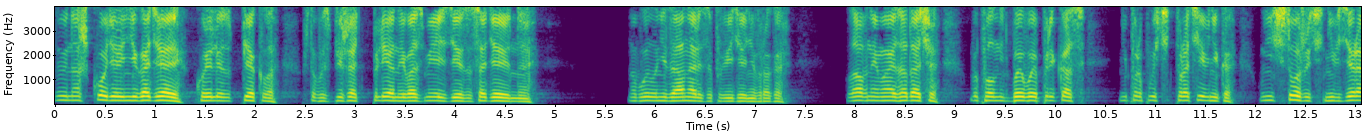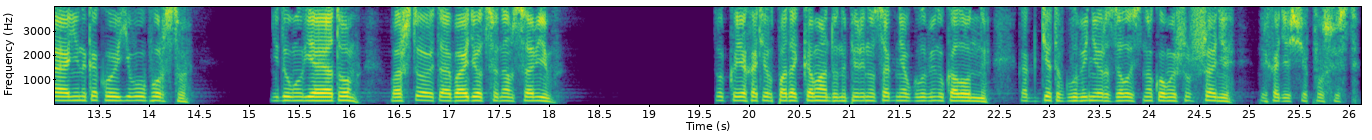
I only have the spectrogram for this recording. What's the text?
ну и нашкодили негодяи, коли лезут пекло, чтобы сбежать плена и возмездие за содеянное. Но было не до анализа поведения врага. Главная моя задача — выполнить боевой приказ, не пропустить противника, уничтожить, невзирая ни на какое его упорство. Не думал я и о том, во что это обойдется нам самим. Только я хотел подать команду на перенос огня в глубину колонны, как где-то в глубине раздалось знакомое шуршание, переходящее посвист.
